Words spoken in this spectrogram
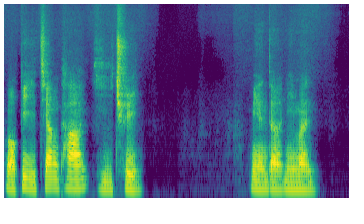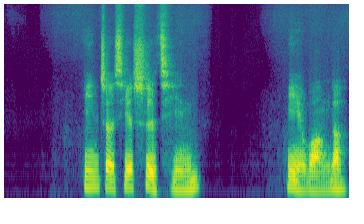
我必将它移去，免得你们因这些事情灭亡了。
